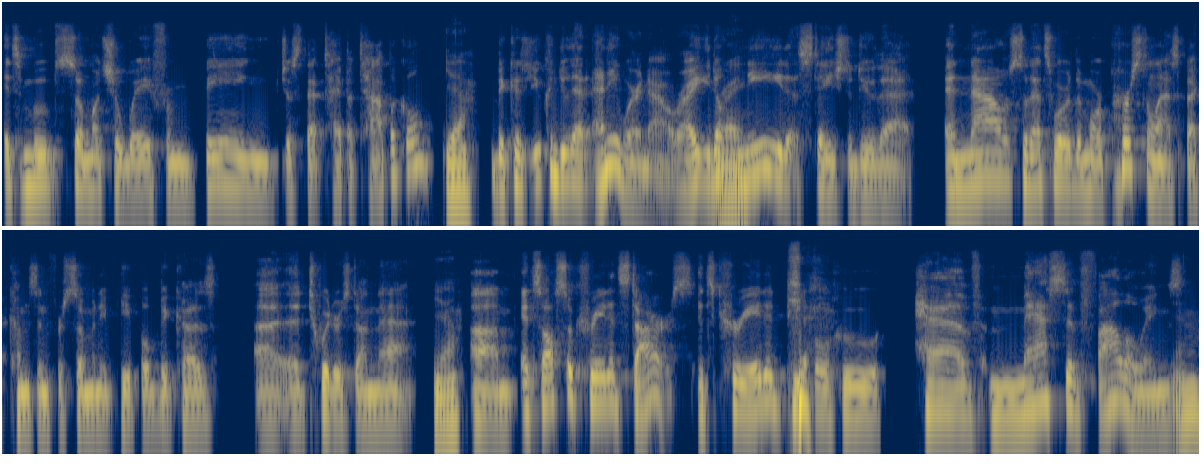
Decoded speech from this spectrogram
it's moved so much away from being just that type of topical. Yeah. Because you can do that anywhere now, right? You don't right. need a stage to do that. And now, so that's where the more personal aspect comes in for so many people because uh, Twitter's done that. Yeah. Um, it's also created stars. It's created people yeah. who have massive followings yeah.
